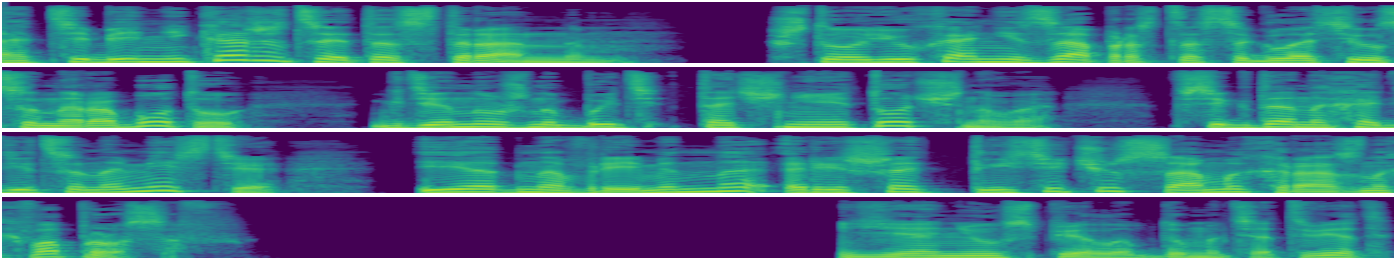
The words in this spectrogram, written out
«А тебе не кажется это странным, что Юхани запросто согласился на работу, где нужно быть точнее точного, всегда находиться на месте и одновременно решать тысячу самых разных вопросов?» Я не успел обдумать ответ,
